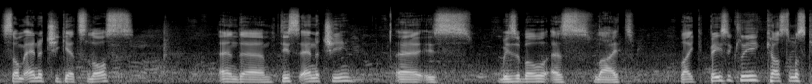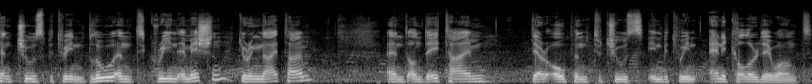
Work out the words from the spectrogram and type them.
some energy gets lost and uh, this energy uh, is visible as light. Like basically customers can choose between blue and green emission during nighttime and on daytime they're open to choose in between any color they want.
